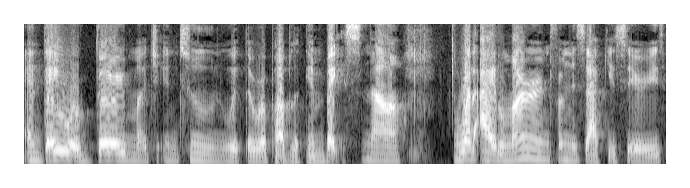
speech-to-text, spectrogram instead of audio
and they were very much in tune with the Republican base. Now, what I learned from this docu series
